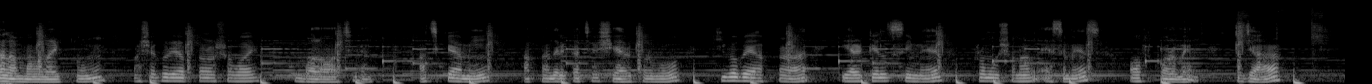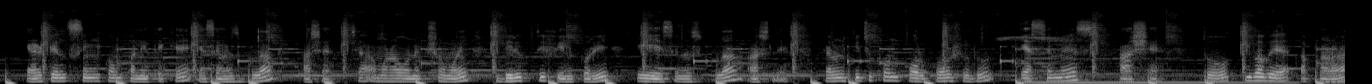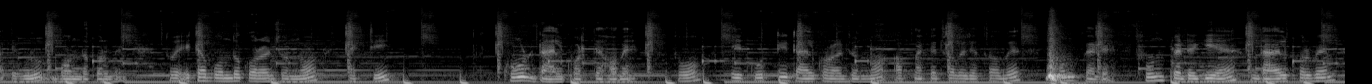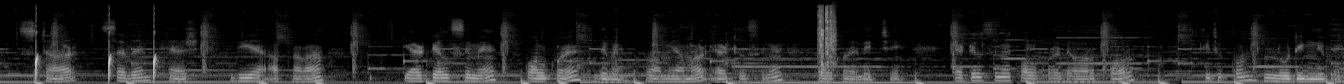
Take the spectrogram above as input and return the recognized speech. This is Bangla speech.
আসসালামু আলাইকুম। আশা করি আপনারা সবাই ভালো আছেন। আজকে আমি আপনাদের কাছে শেয়ার করব কীভাবে আপনারা এয়ারটেল সিমের promotional S M S off করবেন, যা এয়ারটেল সিম কোম্পানি থেকে এস এম এসগুলো আসে, যা আমরা অনেক সময় বিরক্তি ফিল করি এই এস এম এসগুলো আসলে। কারণ কিছুক্ষণ পর পর শুধু এস এম এস আসে। তো কীভাবে আপনারা এগুলো বন্ধ করবেন? তো এটা বন্ধ করার জন্য একটি কোড ডায়াল করতে হবে। তো এই কোডটি ডায়াল করার জন্য আপনাকে চলে যেতে হবে ফোন প্যাডে। ফোন প্যাডে গিয়ে ডায়াল করবেন স্টার সেভেন হ্যাশ দিয়ে আপনারা এয়ারটেল সিমে কল করে দেবেন। তো আমি আমার এয়ারটেল সিমে কল করে দিচ্ছি। এয়ারটেল সিমে কল করে দেওয়ার পর কিছুক্ষণ লোডিং নেবে।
